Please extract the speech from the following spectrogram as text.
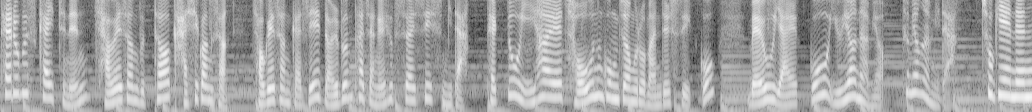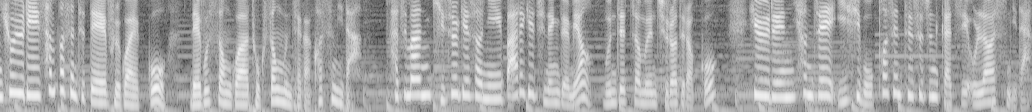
페로브스카이트는 자외선부터 가시광선, 적외선까지 넓은 파장을 흡수할 수 있습니다. 100도 이하의 저온 공정으로 만들 수 있고 매우 얇고 유연하며 투명합니다. 초기에는 효율이 3%대에 불과했고 내구성과 독성 문제가 컸습니다. 하지만 기술 개선이 빠르게 진행되며 문제점은 줄어들었고 효율은 현재 25% 수준까지 올라왔습니다.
